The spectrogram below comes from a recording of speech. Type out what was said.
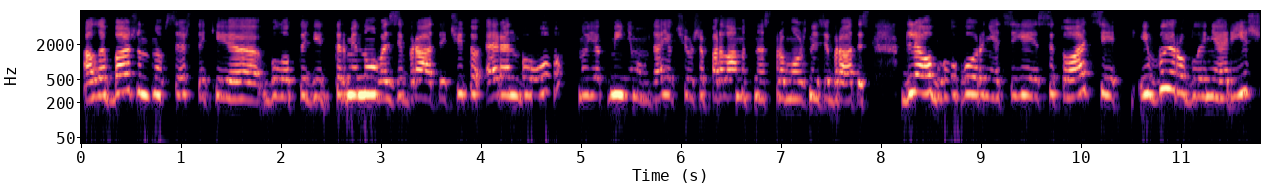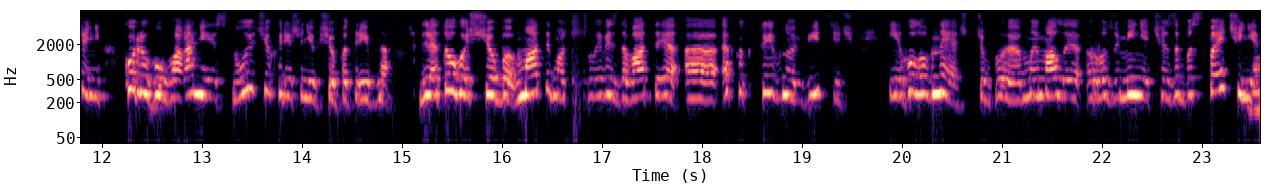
але бажано все ж таки е, було б тоді терміново зібрати чи то РНБО, ну як мінімум, да, якщо вже парламент не спроможний зібратись для обговорення цієї ситуації і вироблення рішень, коригування існуючих рішень, якщо потрібно, для того, щоб мати можливість давати е, ефективну відсіч, і головне, щоб е, ми мали розуміння, чи забезпечені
